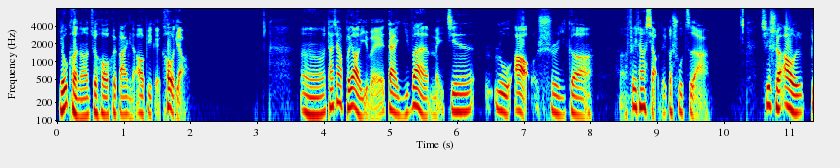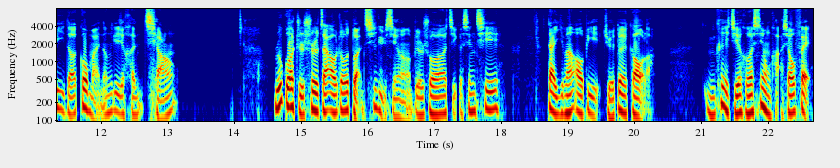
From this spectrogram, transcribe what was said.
有可能最后会把你的澳币给扣掉。嗯，大家不要以为带一万美金入澳是一个呃非常小的一个数字啊。其实澳币的购买能力很强。如果只是在澳洲短期旅行，比如说几个星期，带一万澳币绝对够了。你可以结合信用卡消费，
